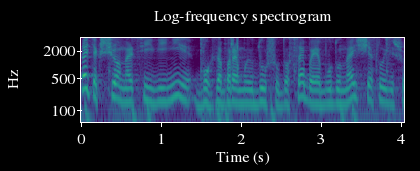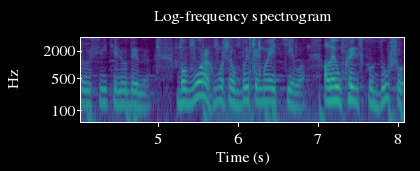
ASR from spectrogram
Навіть якщо на цій війні Бог забере мою душу до себе, я буду найщасливішою у світі людиною, бо ворог може вбити моє тіло, але українську душу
